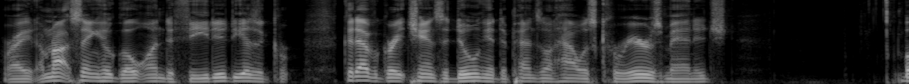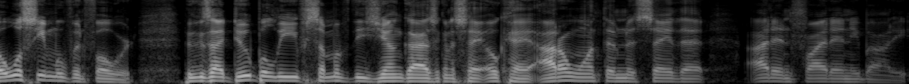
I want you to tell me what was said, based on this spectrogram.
right? I'm not saying he'll go undefeated. He has a could have a great chance of doing it. Depends on how his career is managed. But we'll see moving forward because I do believe some of these young guys are going to say, okay, I don't want them to say that I didn't fight anybody.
